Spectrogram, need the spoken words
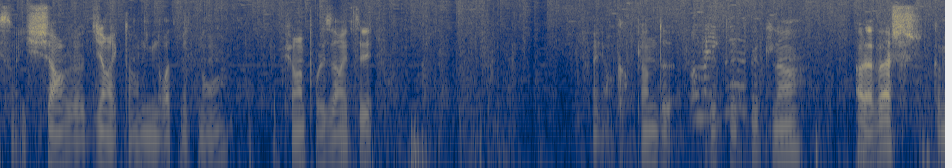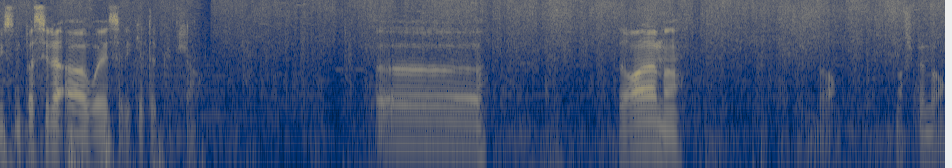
Ils, sont, ils chargent direct en ligne droite maintenant. Hein. Y a plus rien pour les arrêter. Ah, Il y a encore plein de Oh catapultes là. Oh la vache, comme ils sont passés là. Ah ouais, c'est les catapultes là. Euh... Drame. Mort. Non, je suis pas mort.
